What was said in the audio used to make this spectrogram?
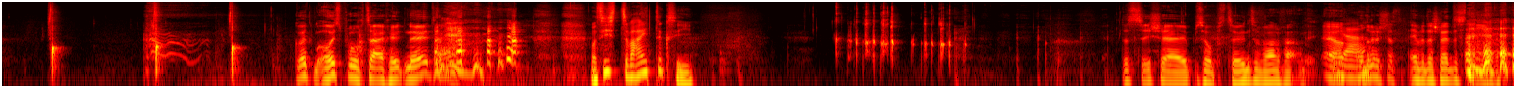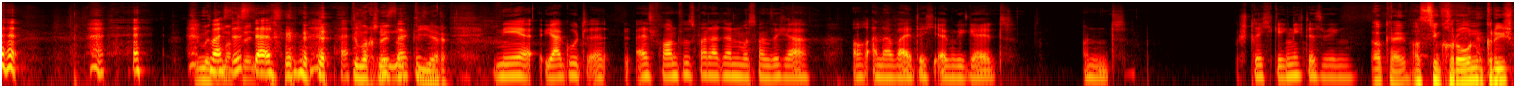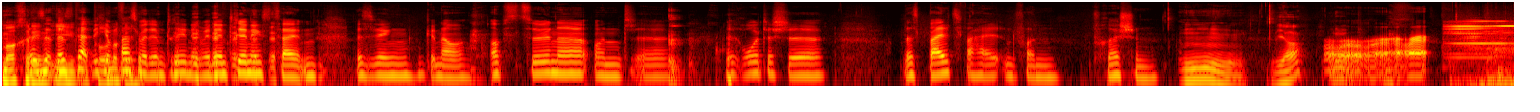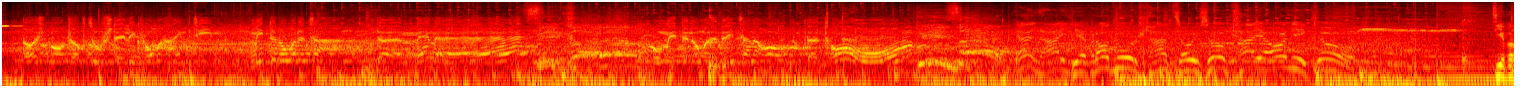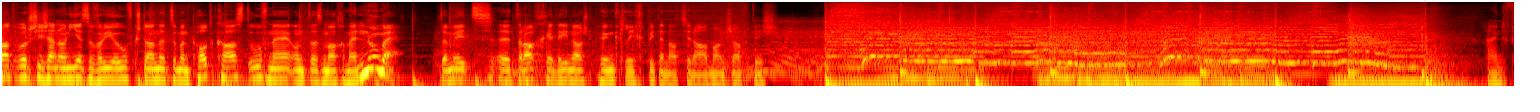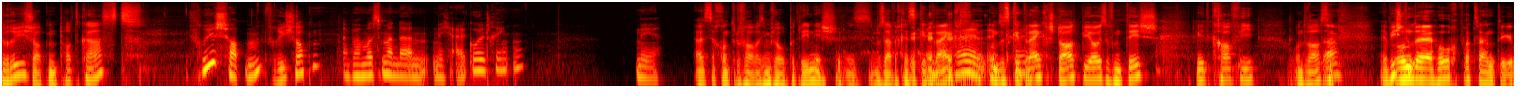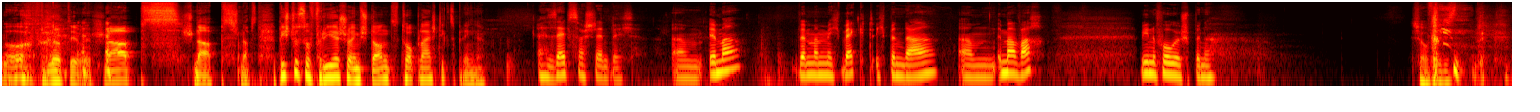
Gut, uns braucht es eigentlich heute nicht. Was war das zweite? Gewesen? Das ist äh, etwas Obszönes auf jeden Fall. Ja. Oder ist das, eben, das ist nicht das Tier. Du Was ist nicht, das? Du machst nicht Ich nur Tier. Nee, ja gut, äh, als Frauenfußballerin muss man sich ja auch anderweitig irgendwie Geld und Strich ging nicht, deswegen. Okay. Als Synchrongeräuschmacherin Also das hat nicht gepasst mit dem Training, mit den Trainingszeiten. Deswegen, genau, obszöne und äh, erotische, das Balzverhalten von Fröschen. Mm, ja. Da ist die Mannschaftsaufstellung vom Heimteam. Mit der Nummer 10, der Memme. Und mit der Nummer 13,5, der Tom. Ja, nein, die Bratwurst hat sowieso keine Ahnung. So. Die Bratwurst ist auch noch nie so früh aufgestanden, um einen Podcast aufzunehmen. Und das machen wir nur, damit äh, Rachel Rinast pünktlich bei der Nationalmannschaft ist. Ein Frühschoppen-Podcast. Frühshoppen? Frühschoppen? Aber muss man dann nicht Alkohol trinken? Nee. Also kommt darauf an, was im Shoppen drin ist. Es muss einfach ein Getränk. Köln, und das Getränk steht bei uns auf dem Tisch mit Kaffee und Wasser. Äh, Bist Und du, äh, hochprozentigem. Oh. Natürlich. Schnaps, Schnaps, Schnaps. Bist du so früh schon imstand, Topleistung zu bringen? Äh, Selbstverständlich. Ähm, immer, wenn man mich weckt, ich bin da, ähm, immer wach, wie eine Vogelspinne.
